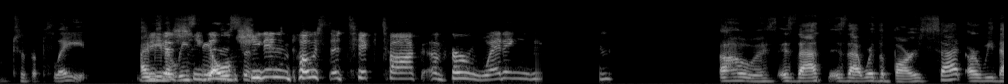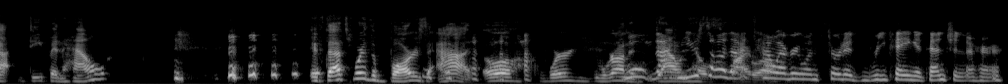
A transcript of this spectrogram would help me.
up to the plate. I mean, at least she the didn't, Olsen. she didn't post a TikTok of her wedding. Oh, is, is that is that where the bar's set? Are we that deep in hell? If that's where the bar's at, oh, we're we're on Well, a that downhill you saw that's how everyone started repaying attention to her.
